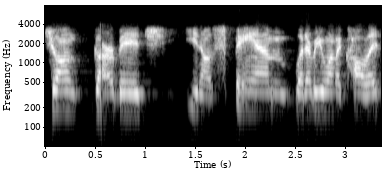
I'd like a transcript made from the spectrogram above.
junk, garbage, you know, spam, whatever you want to call it,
